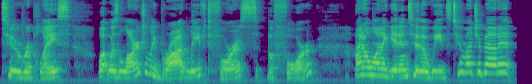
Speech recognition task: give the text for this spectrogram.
to replace what was largely broad-leafed forests before. I don't want to get into the weeds too much about it,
